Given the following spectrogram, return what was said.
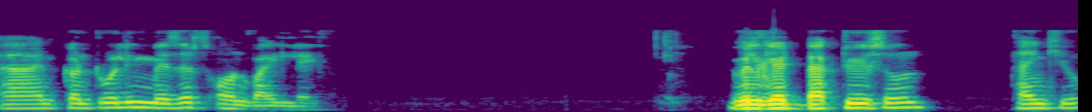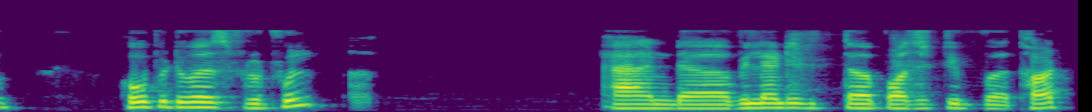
And controlling measures on wildlife. We'll get back to you soon. Thank you. Hope it was fruitful and uh, we'll end it with a positive uh, thought.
